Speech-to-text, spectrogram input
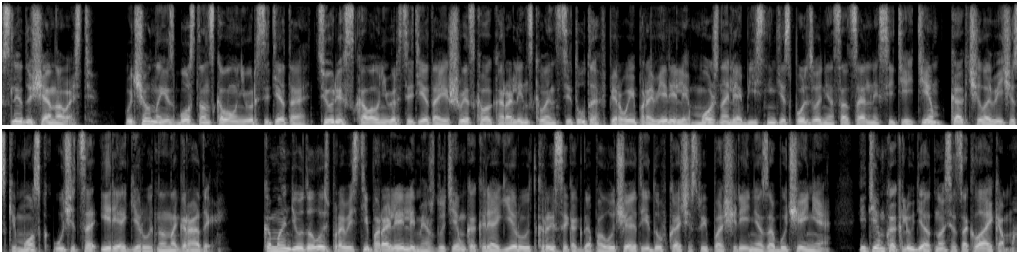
Следующая новость. Ученые из Бостонского университета, Тюрихского университета и Шведского Каролинского института впервые проверили, можно ли объяснить использование социальных сетей тем, как человеческий мозг учится и реагирует на награды. Команде удалось провести параллели между тем, как реагируют крысы, когда получают еду в качестве поощрения за обучение, и тем, как люди относятся к лайкам.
